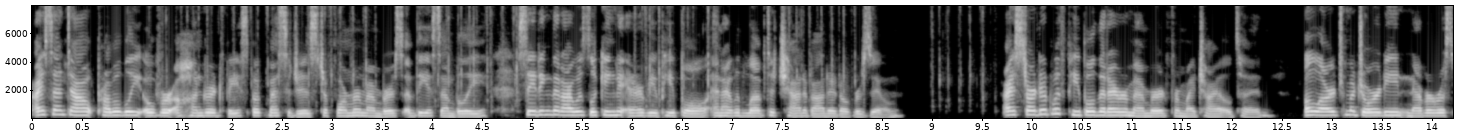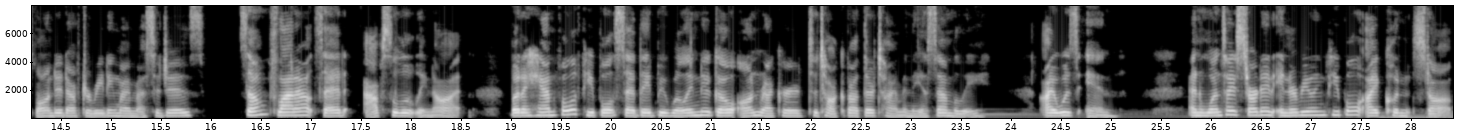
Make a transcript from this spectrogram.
I sent out probably over a hundred Facebook messages to former members of the assembly stating that I was looking to interview people and I would love to chat about it over Zoom. I started with people that I remembered from my childhood. A large majority never responded after reading my messages. Some flat out said absolutely not, but a handful of people said they'd be willing to go on record to talk about their time in the assembly. I was in. And once I started interviewing people, I couldn't stop.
